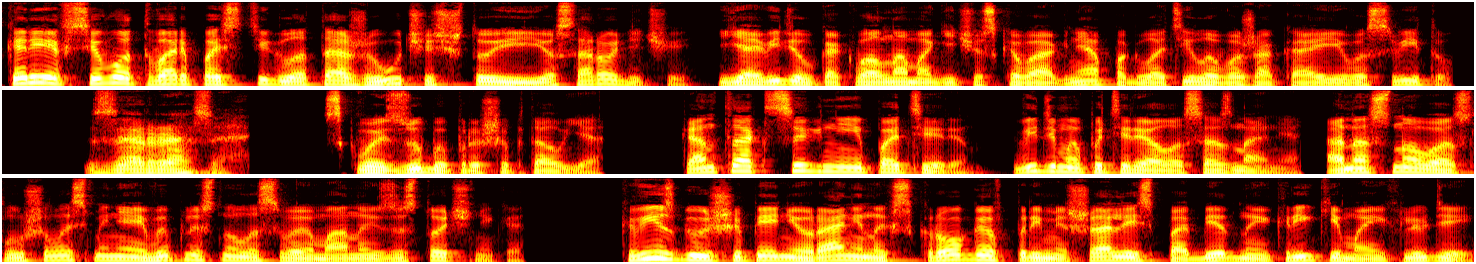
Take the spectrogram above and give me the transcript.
Скорее всего, тварь постигла та же участь, что и ее сородичи. Я видел, как волна магического огня поглотила вожака и его свиту. «Зараза!» — сквозь зубы прошептал я. Контакт с Игнией потерян. Видимо, потеряла сознание. Она снова ослушалась меня и выплеснула свою ману из источника. К визгу и шипению раненых скрогов примешались победные крики моих людей.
